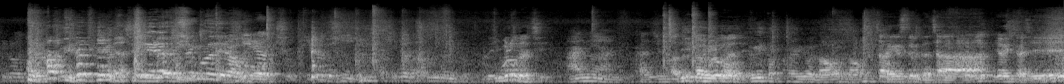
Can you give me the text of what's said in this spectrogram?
필요. 필요 충분이라고. 필요 충 필요 충 필요 충분. 물론 그렇지. 아니 아니. 관심 물어봐야지. 여기 더 이거 나온 나온. 자, 알겠습니다. 자, 여기까지.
